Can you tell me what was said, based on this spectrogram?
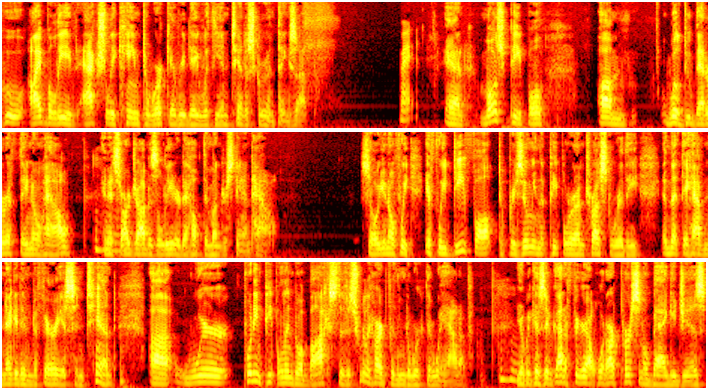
who I believed actually came to work every day with the intent of screwing things up. Right. And most people um, will do better if they know how. Mm-hmm. And it's mm-hmm. our job as a leader to help them understand how. So, you know, if we if we default to presuming that people are untrustworthy and that they have negative nefarious intent, uh, we're putting people into a box that it's really hard for them to work their way out of. Mm-hmm. You know, because they've got to figure out what our personal baggage is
